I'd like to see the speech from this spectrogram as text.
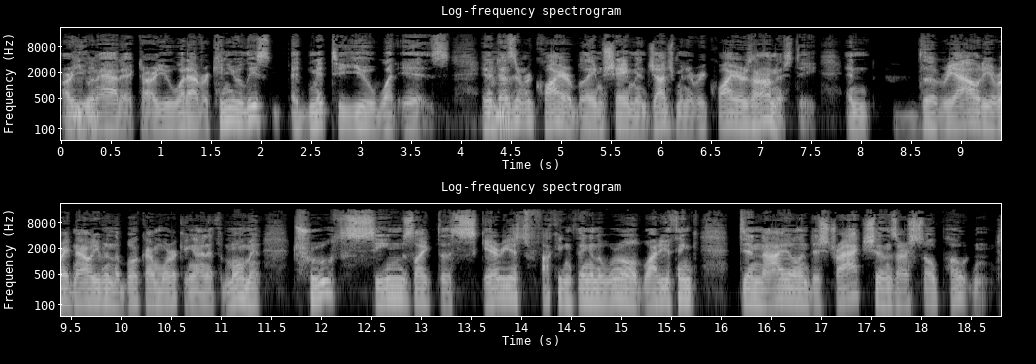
Are you mm-hmm. an addict? Are you whatever? Can you at least admit to you what is? And mm-hmm. it doesn't require blame, shame, and judgment. It requires honesty. And the reality right now, even the book I'm working on at the moment, truth seems like the scariest fucking thing in the world. Why do you think denial and distractions are so potent?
